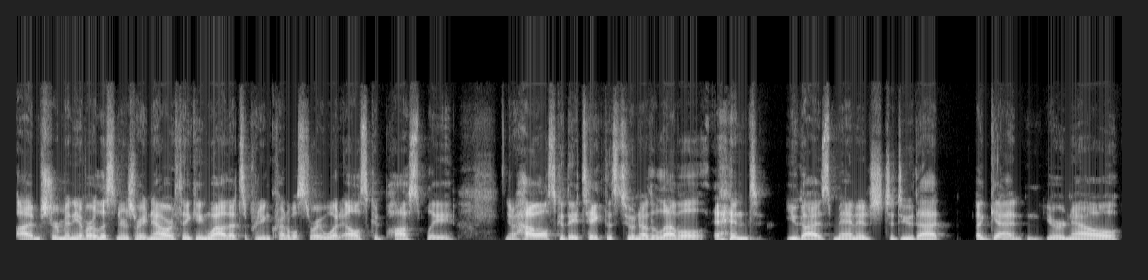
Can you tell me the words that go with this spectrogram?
i'm sure many of our listeners right now are thinking wow that's a pretty incredible story. What else could possibly you know how else could they take this to another level? And you guys managed to do that again. You're now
